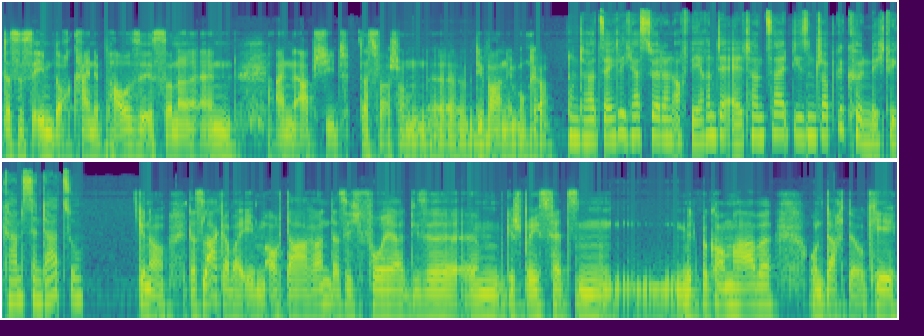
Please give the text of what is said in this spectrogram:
dass es eben doch keine Pause ist, sondern ein, ein Abschied. Das war schon äh, die Wahrnehmung, ja. Und tatsächlich hast du ja dann auch während der Elternzeit diesen Job gekündigt. Wie kam es denn dazu? Genau, das lag aber eben auch daran, dass ich vorher diese ähm, Gesprächsfetzen mitbekommen habe und dachte, okay,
